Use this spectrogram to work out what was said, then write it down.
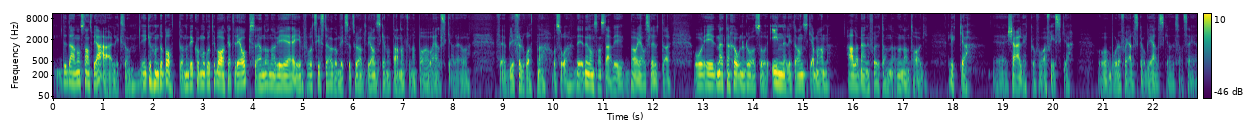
det är där någonstans vi är liksom, i grund och botten. Och vi kommer gå tillbaka till det också, ändå när vi är inför vårt sista ögonblick så tror jag inte vi önskar något annat än att bara vara älskade och för, bli förlåtna och så. Det, det är någonstans där vi börjar och slutar. Och i meditationen då så innerligt önskar man alla människor utan undantag lycka, eh, kärlek och få vara friska och både få älska och bli älskade så att säga.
